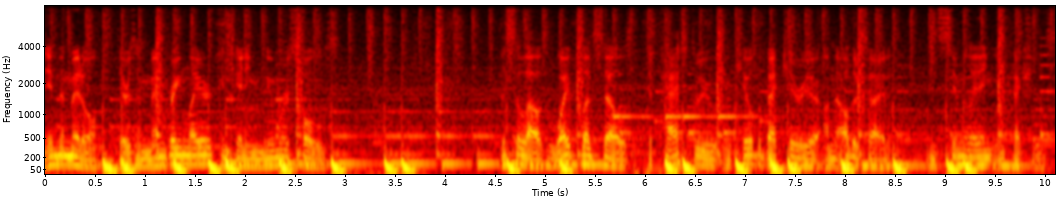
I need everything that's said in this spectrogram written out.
And in the middle, there is a membrane layer containing numerous holes. This allows white blood cells to pass through and kill the bacteria on the other side, in simulating infections.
